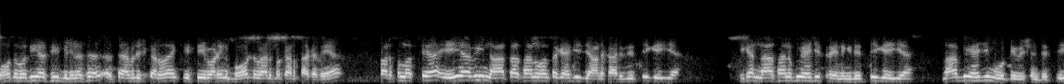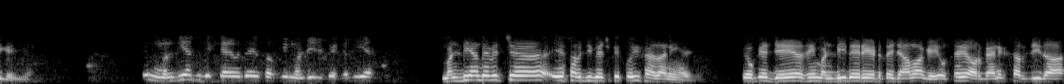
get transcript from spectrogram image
ਬਹੁਤ ਵਧੀਆ ਅਸੀਂ ਬਿਜ਼ਨਸ ਐਸਟੈਬਲਿਸ਼ ਕਰ ਸਕਦੇ ਹਾਂ ਖੇਤੀਬਾੜੀ ਨੂੰ ਬਹੁਤ ਡਿਵੈਲਪ ਕਰ ਸਕਦੇ ਹਾਂ। ਪਰ ਸਮੱਸਿਆ ਇਹ ਆ ਵੀ ਨਾ ਤਾਂ ਸਾਨੂੰ ਹਾਲੇ ਤੱਕ ਇਹੋ ਜਿਹੀ ਜਾਣਕਾਰੀ ਦਿੱਤੀ ਗਈ ਹੈ ਠੀਕ ਹੈ ਨਾ ਸਾਨੂੰ ਕੋਈ ਇਹੋ ਜਿਹੀ ਟ੍ਰੇਨਿੰਗ ਦਿੱਤੀ ਗਈ ਹੈ ਨਾ ਵੀ ਇਹੋ ਜਿਹੀ ਮੋਟੀਵੇਸ਼ਨ ਦਿੱਤੀ ਗਈ ਹੈ ਤੇ ਮੰਡੀਆਂ 'ਚ ਦੇਖਿਆ ਤੇ ਸਬਜ਼ੀ ਮੰਡੀ 'ਚ ਵਿਕਦੀ ਹੈ ਮੰਡੀਆਂ ਦੇ ਵਿੱਚ ਇਹ ਸਬਜ਼ੀ ਵੇਚ ਕੇ ਕੋਈ ਫਾਇਦਾ ਨਹੀਂ ਹੈ ਜੀ ਕਿਉਂਕਿ ਜੇ ਅਸੀਂ ਮੰਡੀ ਦੇ ਰੇਟ ਤੇ ਜਾਵਾਂਗੇ ਉੱਥੇ ਆਰਗੈਨਿਕ ਸਬਜ਼ੀ ਦਾ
